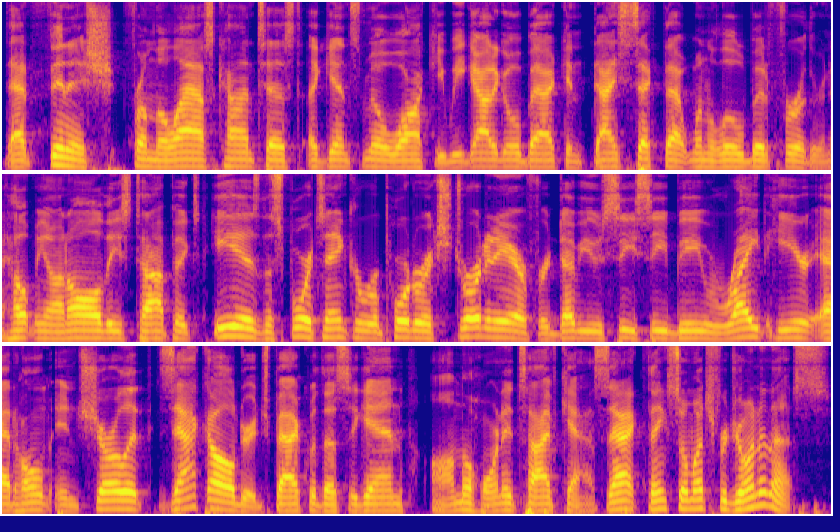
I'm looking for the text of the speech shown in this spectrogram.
that finish from the last contest against Milwaukee. We got to go back and dissect that one a little bit further. And help me on all these topics, he is the sports anchor reporter extraordinaire for WCCB right here at home in Charlotte. Zach Aldridge back with us again on the Hornets Hivecast. Zach, thanks so much for joining us.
